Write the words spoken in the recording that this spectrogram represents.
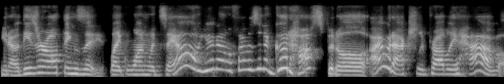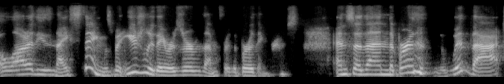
you know these are all things that like one would say oh you know if i was in a good hospital i would actually probably have a lot of these nice things but usually they reserve them for the birthing rooms and so then the birth with that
